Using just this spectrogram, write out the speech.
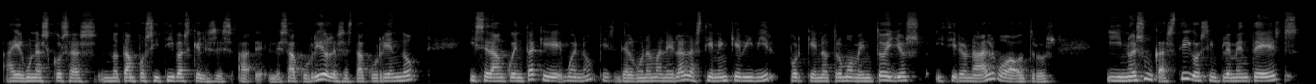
hay algunas cosas no tan positivas que les, les ha ocurrido, les está ocurriendo, y se dan cuenta que, bueno, que de alguna manera las tienen que vivir porque en otro momento ellos hicieron algo a otros. Y no es un castigo, simplemente es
